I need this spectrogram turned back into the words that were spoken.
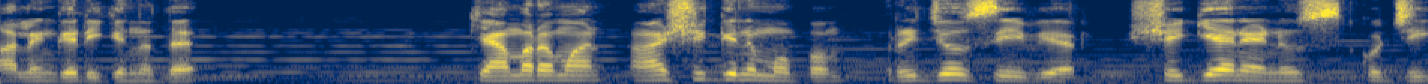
അലങ്കരിക്കുന്നത്. ക്യാമറമാൻ ആഷിഖിനുമൊപ്പം റിജോ സീവിയർ ഷിഗ്യാന ന്യൂസ് കൊച്ചി.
